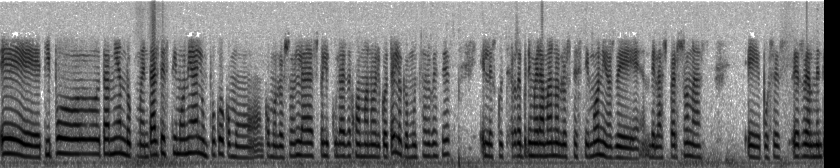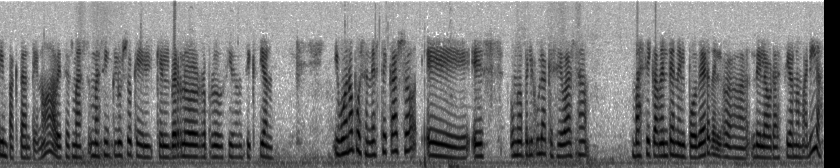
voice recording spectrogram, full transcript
eh, tipo también documental testimonial, un poco como, como lo son las películas de Juan Manuel Cotelo, que muchas veces el escuchar de primera mano los testimonios de, de las personas eh, pues es, es, realmente impactante, ¿no? A veces más, más incluso que el, que el verlo reproducido en ficción. Y bueno, pues en este caso eh, es una película que se basa básicamente en el poder de la, de la oración a María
